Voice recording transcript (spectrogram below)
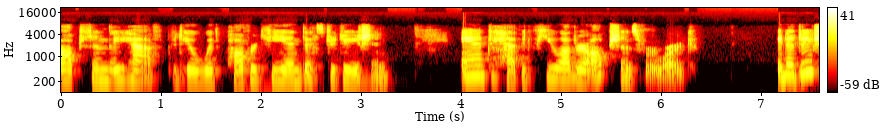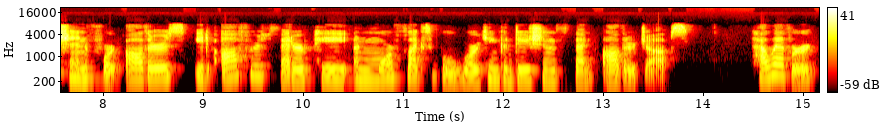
option they have to deal with poverty and destitution, and to have a few other options for work. In addition, for others, it offers better pay and more flexible working conditions than other jobs. However,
